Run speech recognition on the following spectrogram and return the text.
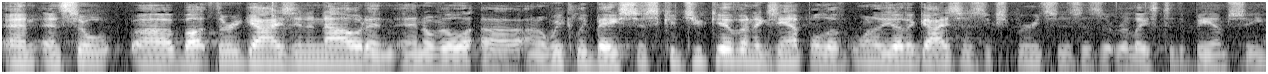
And, and so uh, about 30 guys in and out and, and over uh, on a weekly basis. Could you give an example of one of the other guys' experiences as it relates to the BMC?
